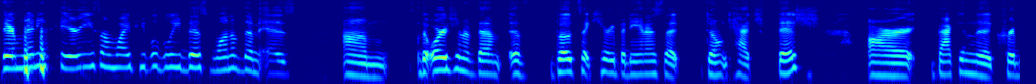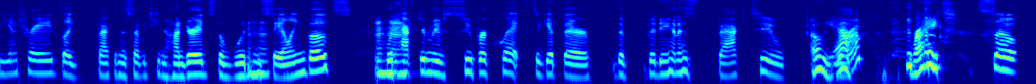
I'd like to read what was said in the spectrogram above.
there are many theories on why people believe this. One of them is um, the origin of them of boats that carry bananas that don't catch fish are back in the Caribbean trades, like back in the 1700s, the wooden Mhm. sailing boats would Mhm. have to move super quick to get their the bananas back to Oh yeah. Europe. right. So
